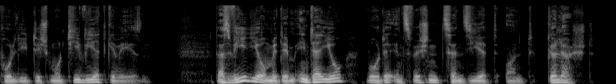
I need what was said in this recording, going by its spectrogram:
politisch motiviert gewesen. Das Video mit dem Interview wurde inzwischen zensiert und gelöscht.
